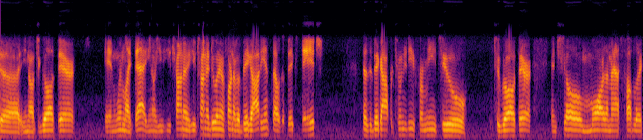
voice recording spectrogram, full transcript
uh, you know, to go out there and win like that, you know, you, you're trying to you're trying to do it in front of a big audience. That was a big stage. That was a big opportunity for me to to go out there and show more of the mass public,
